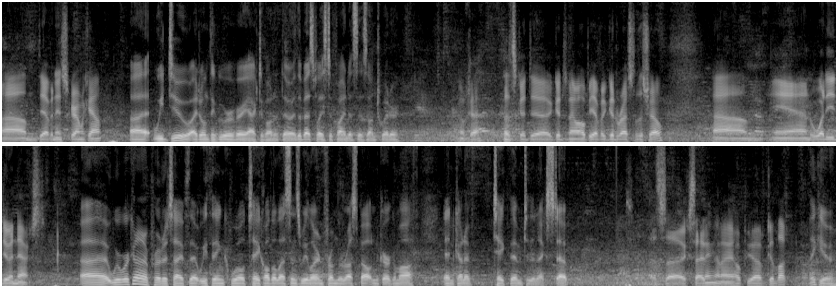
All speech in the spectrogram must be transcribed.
Um, do you have an Instagram account? Uh, we do. I don't think we were very active on it though. The best place to find us is on Twitter. Okay, that's good to good to know. I hope you have a good rest of the show. Um, and what are you doing next? Uh, we're working on a prototype that we think will take all the lessons we learned from the Rust Belt and Gurgamoth and kind of take them to the next step. That's uh, exciting, and I hope you have good luck. Thank you.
